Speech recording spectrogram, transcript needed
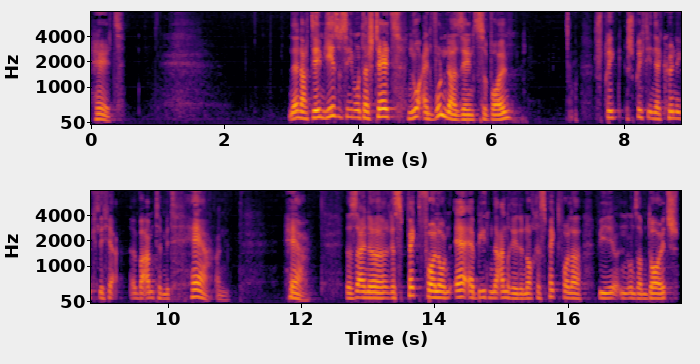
hält. Ne, nachdem Jesus ihm unterstellt, nur ein Wunder sehen zu wollen, spricht, spricht ihn der königliche Beamte mit Herr an. Herr. Das ist eine respektvolle und ehrerbietende Anrede, noch respektvoller wie in unserem Deutsch.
